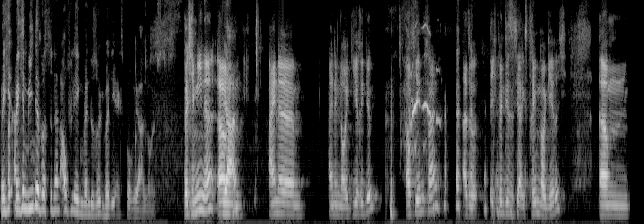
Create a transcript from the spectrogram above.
welche, welche Mine wirst du denn auflegen, wenn du so über die Expo Real läufst? welche Mine? Ähm, Ja. eine, eine neugierige, auf jeden Fall. Also ich bin dieses Jahr extrem neugierig. Ähm,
